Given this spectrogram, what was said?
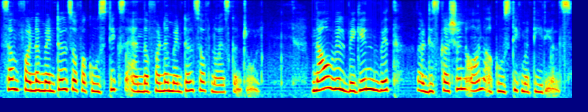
some fundamentals of acoustics and the fundamentals of noise control. Now, we will begin with a discussion on acoustic materials.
